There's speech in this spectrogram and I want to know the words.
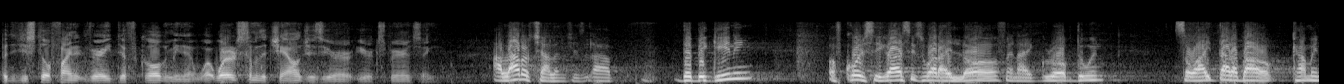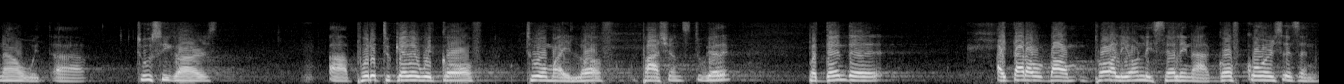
But did you still find it very difficult? I mean, what, what are some of the challenges you're you're experiencing? a lot of challenges. Uh, the beginning, of course, cigars is what I love and I grew up doing. So I thought about coming out with uh, two cigars, uh, put it together with golf, two of my love passions together. But then the, I thought about probably only selling uh, golf courses and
